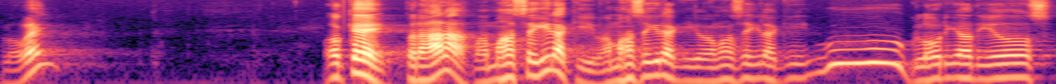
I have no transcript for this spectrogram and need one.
¿Lo ven? Ok, pero ahora vamos a seguir aquí, vamos a seguir aquí, vamos a seguir aquí. Uh, gloria a Dios.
